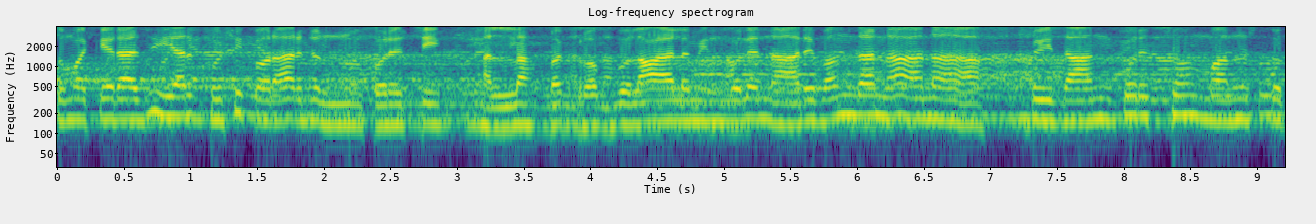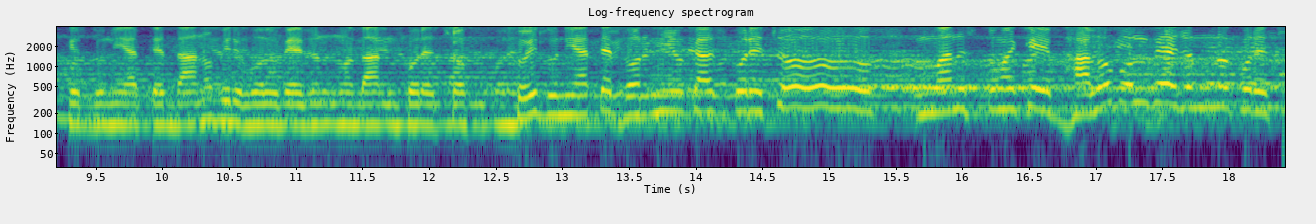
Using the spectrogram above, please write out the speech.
তোমাকে রাজি আর খুশি করার জন্য করেছি। আল্লাহ রব্বুল আলামিন বলে, না রে বান্দা, না না। তুই দান করেছ, মানুষ তোকে দুনিয়াতে দানবীর বলবে, এজন্য দান করেছ। তুই দুনিয়াতে ধর্মীয় কাজ করেছ মানুষ তোমাকে ভালো বলবে এজন্য করেছ।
